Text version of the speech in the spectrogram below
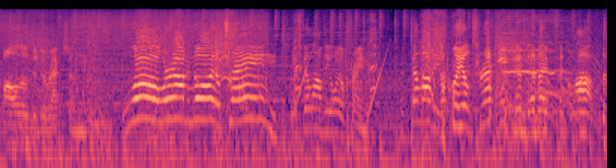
follow the directions. Whoa, we're on an oil train! I fell off the oil train. I fell off the oil train, and then I fell off the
